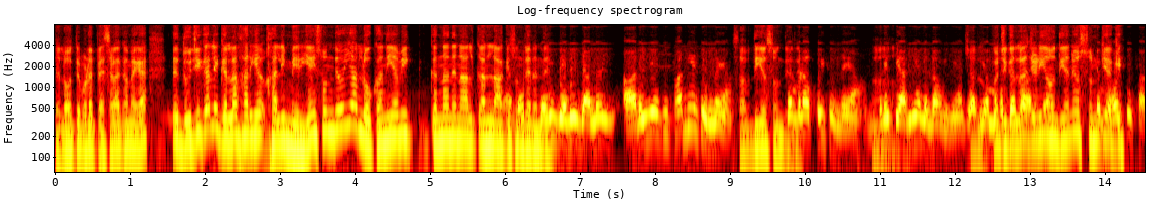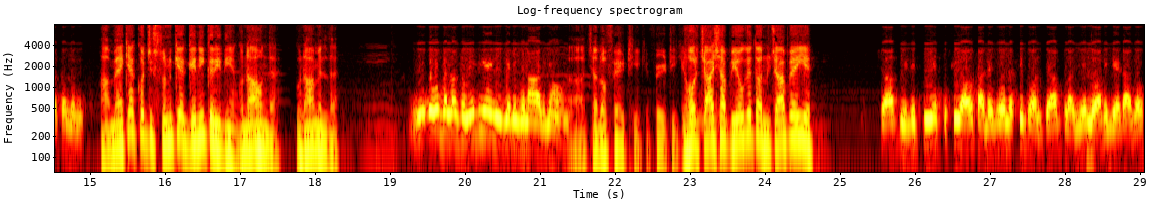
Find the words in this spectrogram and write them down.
ਚਲੋ ਉਹ ਤੇ ਬੜਾ ਪੈਸੇ ਵਾਲਾ ਕੰਮ ਹੈਗਾ ਤੇ ਦੂਜੀ ਗੱਲ ਇਹ ਗੱਲਾਂ ਖਾਰੀਆਂ ਖਾਲੀ ਮੇਰੀਆਂ ਹੀ ਸੁਣਦੇ ਹੋ ਜਾਂ ਲੋਕਾਂ ਦੀਆਂ ਵੀ ਕੰਨਾਂ ਦੇ ਨਾਲ ਕੰਨ ਲਾ ਕੇ ਸੁਣਦੇ ਰਹਿੰਦੇ ਜਿਹੜੀ ਜਿਹੜੀ ਗੱਲ ਆ ਰਹੀ ਹੈ ਅਸੀਂ ਸਾਰੀਆਂ ਸੁਣਦੇ ਆ ਸਭ ਦੀਆਂ ਸੁਣਦੇ ਤੇ ਨੇ ਬੜਾ ਖੁਸ਼ ਹੁੰਦੇ ਆ ਬੜੀ ਪਿਆਰੀਆਂ ਗੱਲਾਂ ਹੁੰਦੀਆਂ ਤੁਹਾਡੀਆਂ ਕੁਝ ਮੁਹੱਬਤ ਗੱਲਾਂ ਵਾਲੀਆਂ। ਜਿਹੜੀਆਂ ਹੁੰਦੀਆਂ ਨੇ ਉਹ ਸੁਣ ਤੇ ਕੇ ਬਹੁਤ ਅੱਗੇ ਕੁਛ ਹਾਸਲ ਹੁੰਦਾ। ਹਾਂ ਮੈਂ ਕਿਹਾ ਕੁਝ ਸੁਣ ਕੇ ਅੱਗੇ ਨਹੀਂ ਕਰੀਦੀਆਂ ਗੁਨਾਹ ਹੁੰਦਾ ਹੈ, ਗੁਨਾਹ ਮਿਲਦਾ ਹੈ। ਇਹ- ਉਹ ਗੱਲਾਂ ਸੁਣੀ ਦੀਆਂ ਹੀ ਨਹੀਂ ਜਿਹੜੀ ਗੁਨਾਹ ਵਾਲੀਆਂ ਹੋਣ ਹਾਂ, ਚਲੋ ਫੇਰ ਠੀਕ ਹੈ ਫੇਰ ਠੀਕ ਹੈ ਹੋਰ ਚਾਹ ਸ਼ਾਹ ਪੀਓਗੇ ਤੁਹਾਨੂੰ ਚਾਹ ਪਿਆਈਏ ਚਾਹ ਪੀ ਲਿੱਤੀ ਹੈ ਤੁਸੀਂ ਆਓ ਸਾਡੇ ਕੋਲ ਅਸੀਂ ਤੁਹਾਨੂੰ ਚਾਹ ਪਿਲਾਈਏ ਲੋਹਾਰੀ ਗੇਟ ਆ ਜਾਓ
